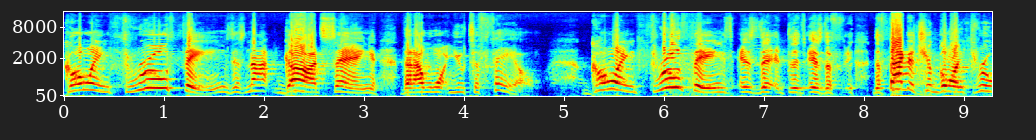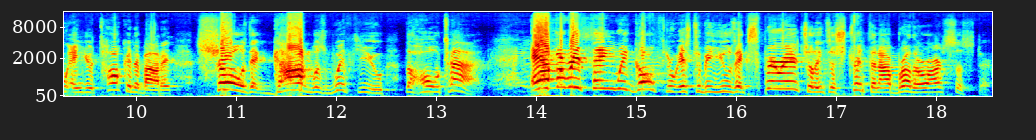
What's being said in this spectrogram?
Going through things is not God saying that I want you to fail. Going through things is the, is the, the fact that you're going through and you're talking about it shows that God was with you the whole time. Everything we go through is to be used experientially to strengthen our brother or our sister.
